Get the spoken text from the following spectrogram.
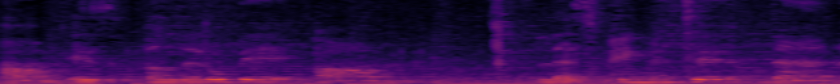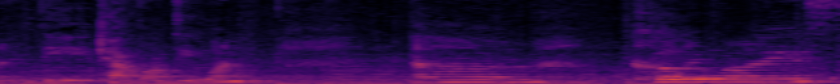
um, is a little bit um, less pigmented than the Kat Von D one. Um, color wise,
